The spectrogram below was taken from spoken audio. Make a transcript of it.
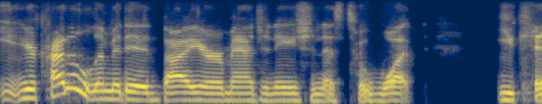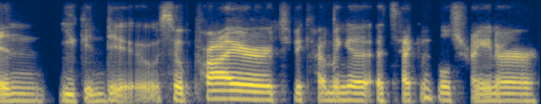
you're kind of limited by your imagination as to what you can you can do. So prior to becoming a, a technical trainer,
